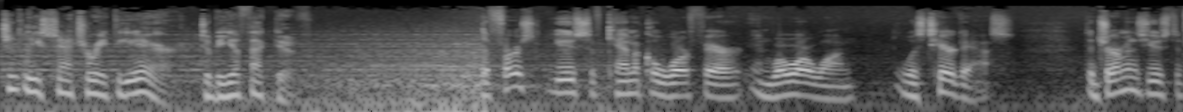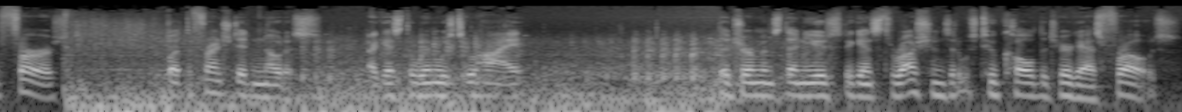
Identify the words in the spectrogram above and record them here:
gently saturate the air to be effective. The first use of chemical warfare in World War I was tear gas. The Germans used it first, but the French didn't notice. I guess the wind was too high. The Germans then used it against the Russians, it was too cold, the tear gas froze.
